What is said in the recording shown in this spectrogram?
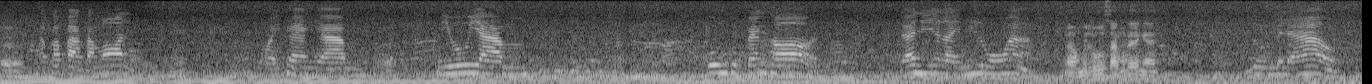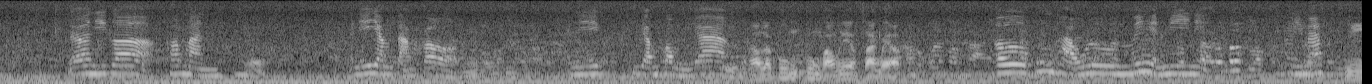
เออำ แล้วก็ปลาแซลมอน อืมหอยแครงยเออำนิ้วยำ กุ้งชุบแป้งทอด และอันนี้อะไรไม่รู้อะเอาไม่รู้สั่งมาได้ไงลืมไปแล้ว แล้วอันนี้ก็ทอดมัน เอออันนี้ยำสามกรอบ อืม อันนี้ยำคอหมูย่าง เอาแล้วกุ้งกุ้งเผาไม่ได้สั่งไปเหรอเออกุ้งเผาลืมไม่เห็นมีนี่มีไหมมี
